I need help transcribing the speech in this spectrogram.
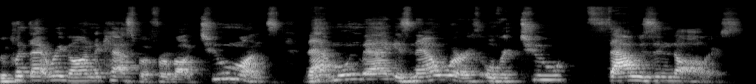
We put that rig on to Kaspa for about two months. That moon bag is now worth over $2,000.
